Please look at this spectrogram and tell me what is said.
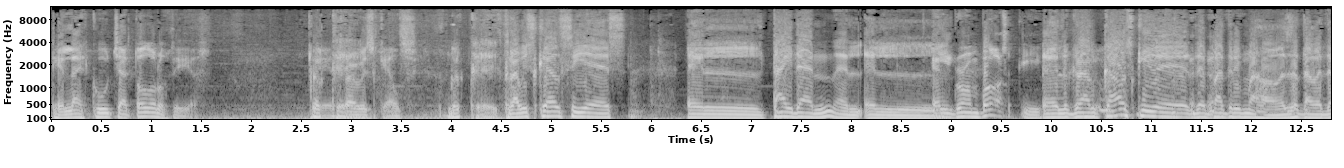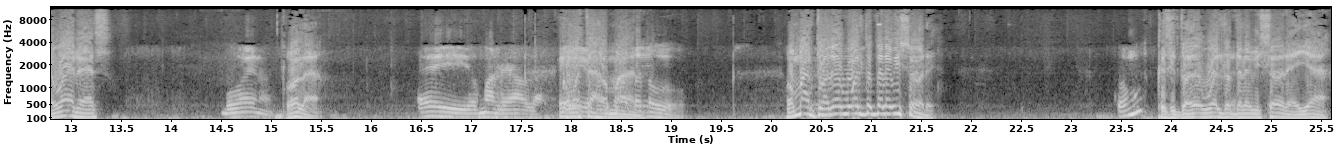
Que él la escucha todos los días. de Ok. Travis Kelsey. Travis Kelsey es el end, el, el, El Gronkowski. el Gronkowski de, de Patrick Mahomes. Exactamente. Buenas. Bueno, Hola. hey, Omar le habla. ¿Cómo estás, ¿cómo Omar? está todo? Omar, ¿tú has devuelto televisores? ¿Cómo? Que si tú has devuelto televisores allá.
